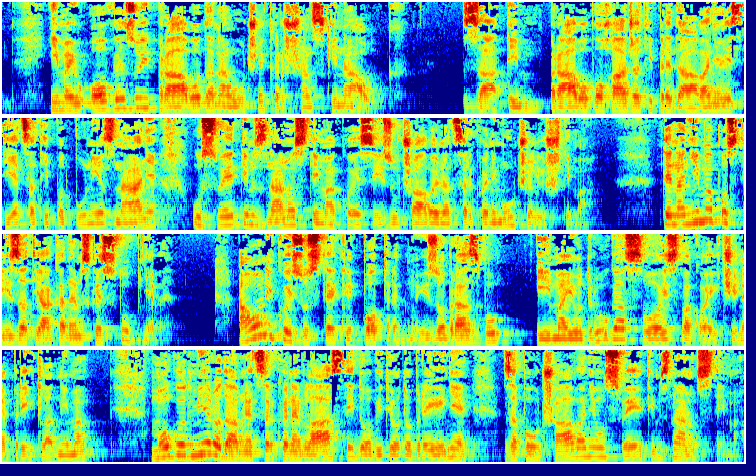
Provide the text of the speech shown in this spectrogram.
imaju obvezu i pravo da nauče kršćanski nauk. Zatim, pravo pohađati predavanja i stjecati potpunije znanje u svetim znanostima koje se izučavaju na crkvenim učilištima, te na njima postizati akademske stupnjeve. a oni koji su stekli potrebnu izobrazbu imaju druga svojstva koja ih čine prikladnima, mogu od mjerodavne crkvene vlasti dobiti odobrenje za poučavanje u svetim znanostima.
